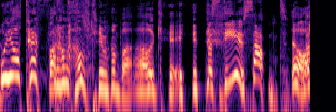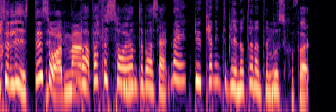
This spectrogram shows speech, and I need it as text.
och jag träffar dem aldrig. Man bara, ah, okej. Fast det är ju sant. Ja. Alltså lite så. Man bara, Varför sa jag inte bara så här, nej du kan inte bli något annat än busschaufför,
